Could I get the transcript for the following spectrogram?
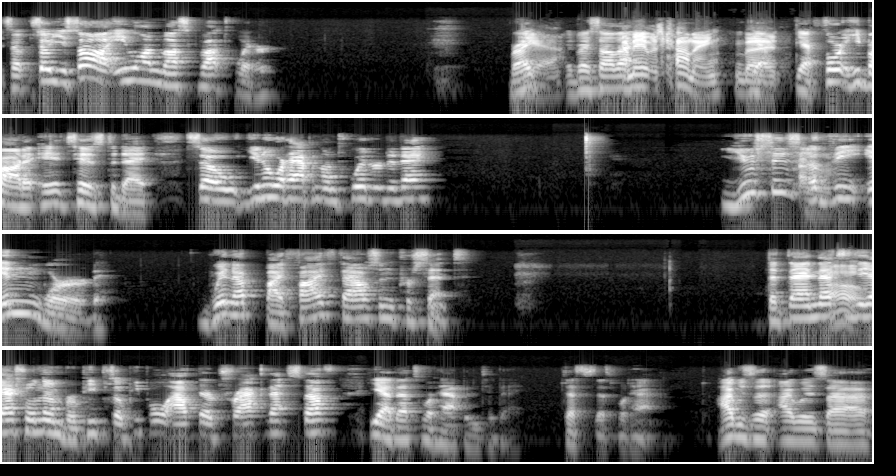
so so you saw Elon Musk bought Twitter, right? Yeah. Everybody saw that. I mean, it was coming, but yeah, yeah. For he bought it. It's his today. So you know what happened on Twitter today? Uses Oh. of the N word went up by five thousand percent. That and that's Oh. the actual number. People, so people out there track that stuff. Yeah, that's what happened today. That's that's what happened. I was a, I was uh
